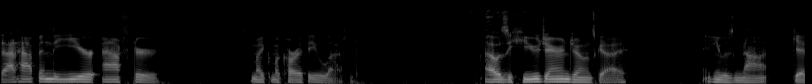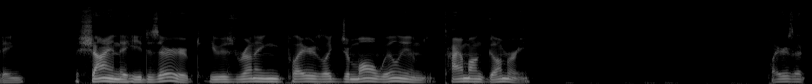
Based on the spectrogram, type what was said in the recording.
that happened the year after Mike McCarthy left. I was a huge Aaron Jones guy, and he was not getting the shine that he deserved. He was running players like Jamaal Williams, Ty Montgomery, players that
